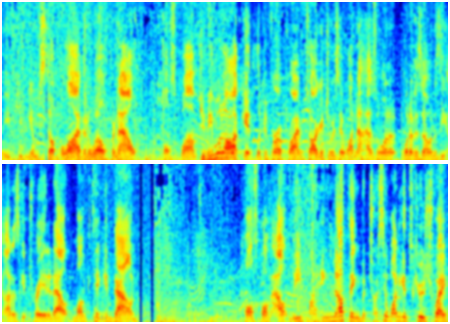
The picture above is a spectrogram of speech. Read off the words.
Leave keeping himself alive and well for now. Pulse Bomb Jimmy in pocket, looking for a prime target. ChoiSehwan now has one of, one of his own as the Honors get traded out. Monk taken down. Pulse Bomb out, Lee finding nothing, but ChoiSehwan gets GuXue,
